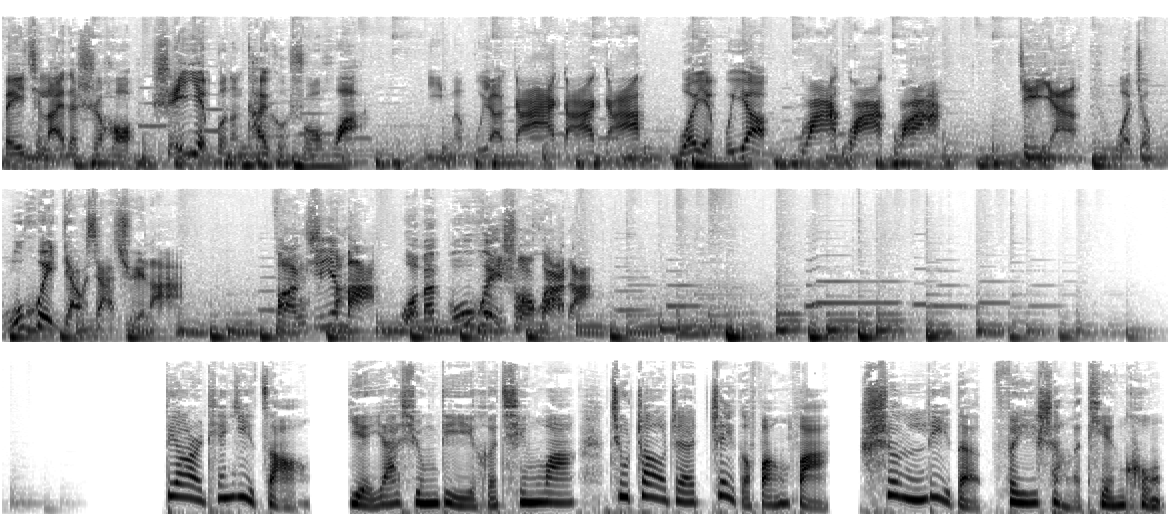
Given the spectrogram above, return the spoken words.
飞起来的时候谁也不能开口说话，你们不要嘎嘎嘎，我也不要呱呱呱，这样我就不会掉下去啦。放心吧，我们不会说话的。第二天一早，野鸭兄弟和青蛙就照着这个方法顺利的飞上了天空。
